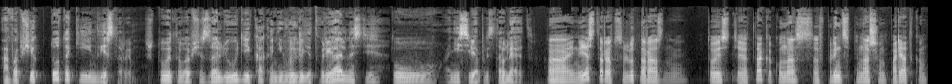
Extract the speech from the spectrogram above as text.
А вообще, кто такие инвесторы? Что это вообще за люди? Как они выглядят в реальности? Что они себя представляют? А, инвесторы абсолютно разные. То есть, э, так как у нас, в принципе, нашим порядком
